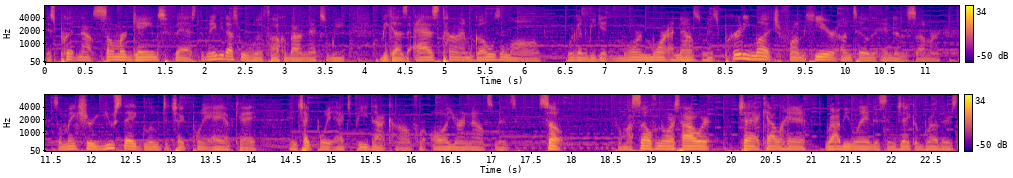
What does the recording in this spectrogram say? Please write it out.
is putting out Summer Games Fest. Maybe that's what we'll talk about next week because as time goes along, we're going to be getting more and more announcements pretty much from here until the end of the summer. So make sure you stay glued to Checkpoint AFK and checkpointxp.com for all your announcements. So, for myself, Norris Howard, Chad Callahan, Robbie Landis, and Jacob Brothers,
